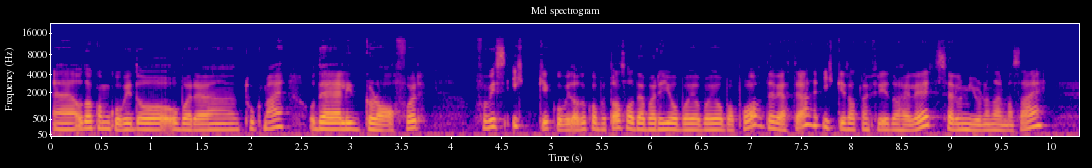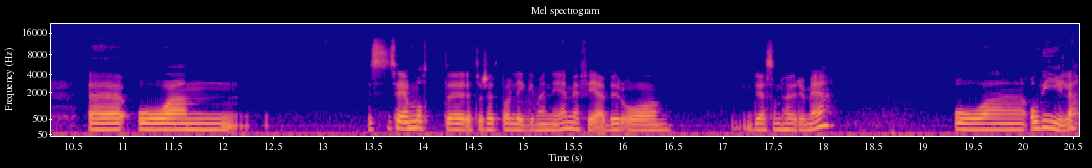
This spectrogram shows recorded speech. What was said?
Og da kom covid og bare tok meg. Og det er jeg litt glad for. For hvis ikke covid hadde kommet da, så hadde jeg bare jobba jobba, jobba på. Det vet jeg. Ikke tatt meg fri da heller, selv om julen nærma seg. Og så jeg måtte rett og slett bare legge meg ned med feber og det som hører med, og, og hvile.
